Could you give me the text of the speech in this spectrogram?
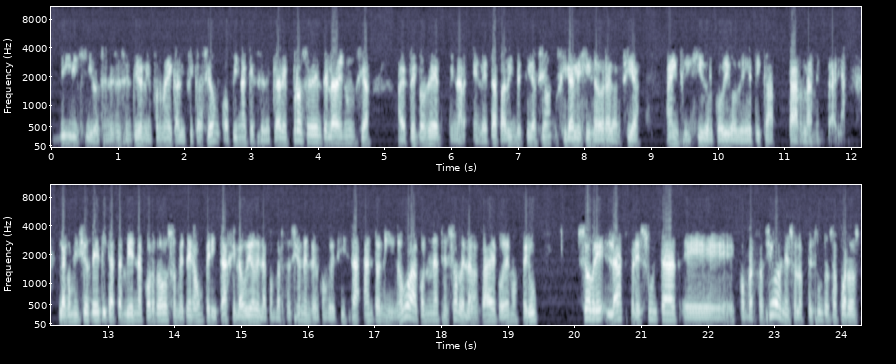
dirigidos. En ese sentido, el informe de calificación opina que se declare procedente la denuncia a efectos de determinar en la etapa de investigación si la legisladora García ha infringido el Código de Ética Parlamentaria. La Comisión de Ética también acordó someter a un peritaje el audio de la conversación entre el congresista Anthony Novoa con un asesor de la bancada de Podemos Perú sobre las presuntas eh, conversaciones o los presuntos acuerdos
